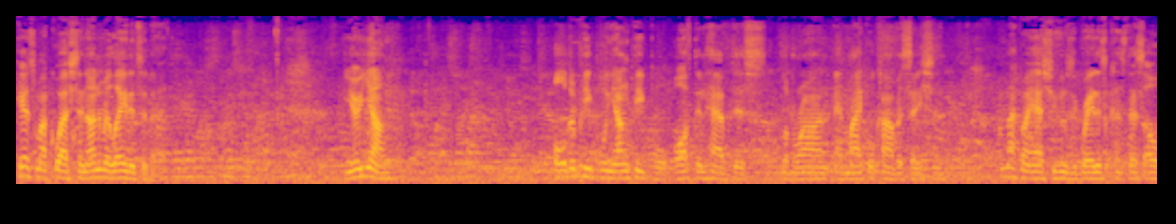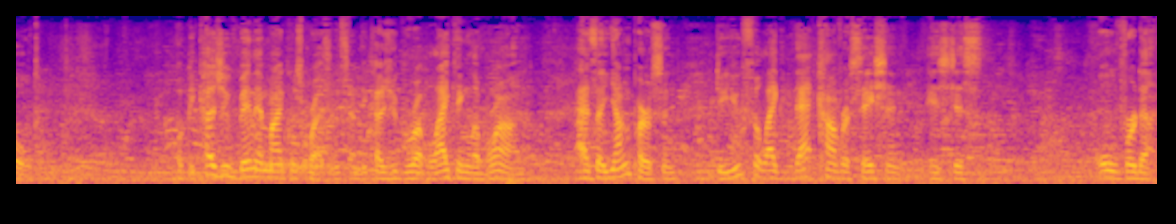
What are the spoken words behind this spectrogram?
Here's my question, unrelated to that. You're young. Older people, young people often have this LeBron and Michael conversation. I'm not going to ask you who's the greatest because that's old. But because you've been in Michael's presence and because you grew up liking LeBron, as a young person, do you feel like that conversation is just overdone?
